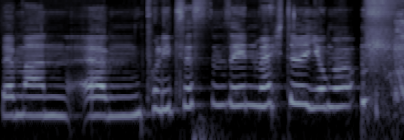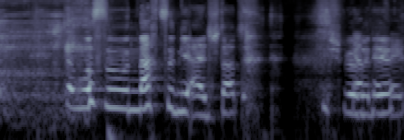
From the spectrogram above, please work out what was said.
Wenn man ähm, Polizisten sehen möchte, Junge, dann musst du nachts in die Altstadt. Ich schwöre ja, dir.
